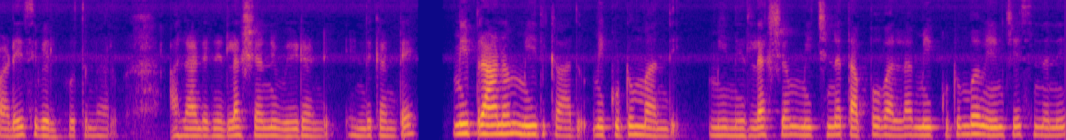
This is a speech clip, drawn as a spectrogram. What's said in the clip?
పడేసి వెళ్ళిపోతున్నారు. అలాంటి నిర్లక్ష్యాన్ని వీడండి. ఎందుకంటే మీ ప్రాణం మీది కాదు మీ కుటుంబాంది మీ నిర్లక్ష్యం మీ చిన్న తప్పు వల్ల మీ కుటుంబం ఏం చేసిందని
